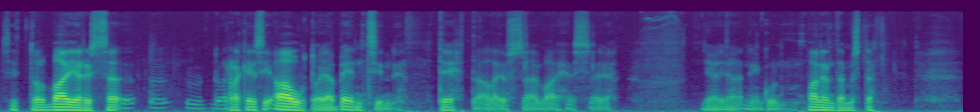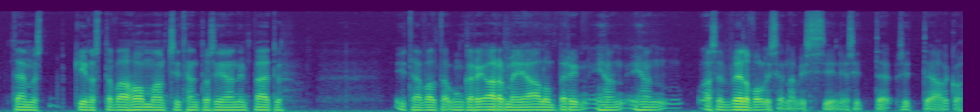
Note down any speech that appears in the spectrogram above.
sitten tuolla Bayerissa rakensi autoja Benzin tehtaalla jossain vaiheessa ja, ja, ja niin kuin paljon tämmöistä, tämmöistä kiinnostavaa hommaa, mutta sitten hän tosiaan niin päätyi Itävalta-Unkarin armeija alun perin ihan, ihan asevelvollisena vissiin ja sitten, sitten alkoi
